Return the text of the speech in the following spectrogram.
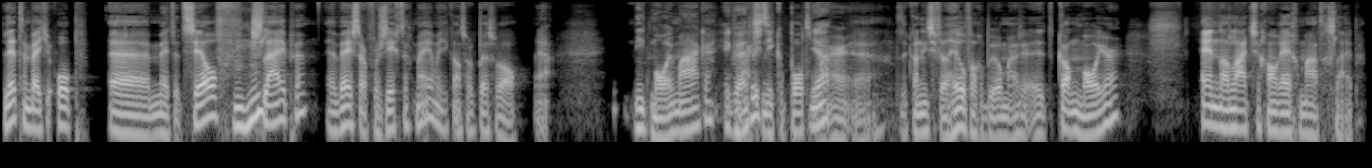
Let een beetje op eh, met het zelf Mhm. slijpen. En wees daar voorzichtig mee, want je kan ze ook best wel ja, niet mooi maken. weet Maak ze het. niet kapot, Ja. maar eh, er kan niet zoveel heel veel gebeuren, maar het kan mooier. En dan laat je ze gewoon regelmatig slijpen.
